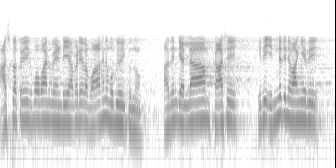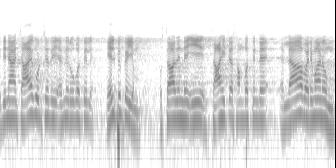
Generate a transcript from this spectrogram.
ആശുപത്രിയിലേക്ക് പോകാൻ വേണ്ടി അവിടെയുള്ള വാഹനം ഉപയോഗിക്കുന്നു. അതിന്റെ എല്ലാം കാശ് ഇത് ഇന്നതിന് വാങ്ങിയത് ഇതിനാ ചായ കുടിച്ചത് എന്ന രൂപത്തിൽ ഏൽപ്പിക്കുകയും ഉസ്താദിന്റെ ഈ സാഹിത്യ സമ്പത്തിന്റെ എല്ലാ വരുമാനവും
